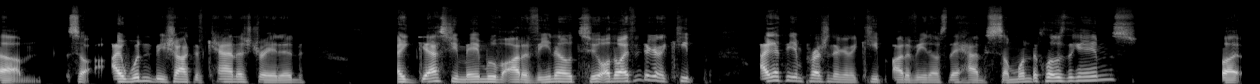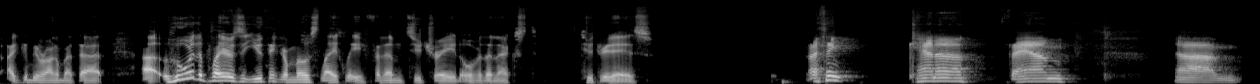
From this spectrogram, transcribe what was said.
Um, so I wouldn't be shocked if Canha's traded. I guess you may move Ottavino too, although I think they're going to keep. I get the impression they're going to keep Ottavino so they have someone to close the games, but I could be wrong about that. Uh, who are the players that you think are most likely for them to trade over the next two three days? I think Canha, Pham, um,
